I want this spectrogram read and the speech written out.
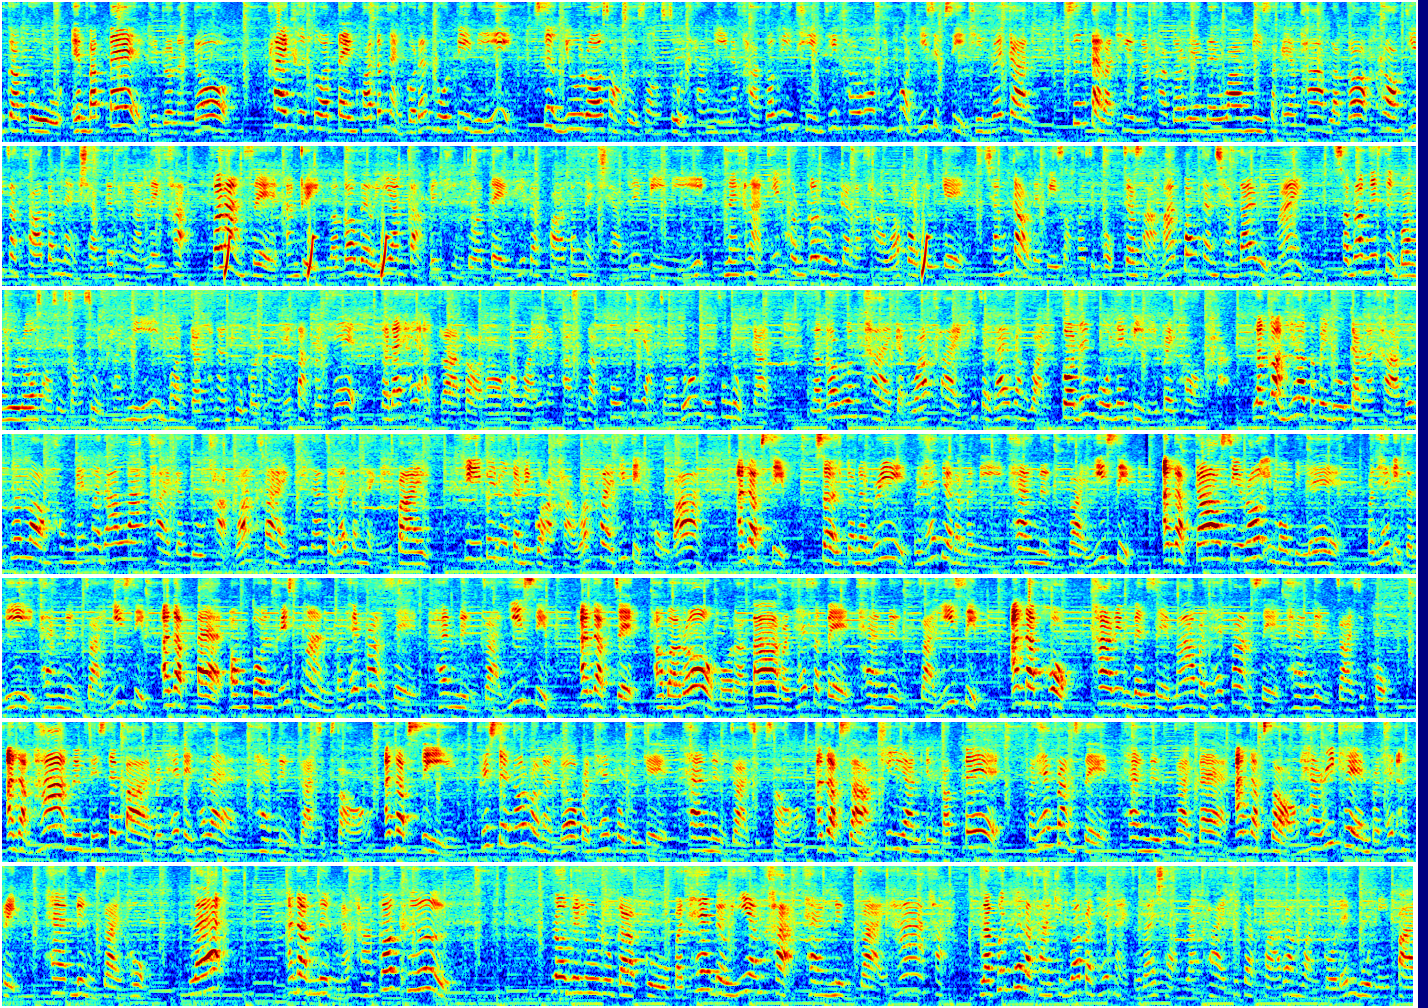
ูกากู เอ็มบัปเป้หรือโรนัลโด ใครคือตัวเต็งคว้าตำแหน่งโกลเด้นบู t ปีนี้ศึกยูโร 2020 ครั้งนี้นะคะ ก็มีทีมที่เข้าร่วมทั้งหมด 24 ทีมด้วยกัน ซึ่งแต่ละทีมนะคะก็เรียกได้ว่ามีศักยภาพ แล้วก็พร้อมที่จะคว้าตำแหน่งแชมป์กันทั้งนั้นเลยค่ะ ฝรั่งเศส อังกฤษ แล้วก็เบลเยียมต่างเป็นทีมตัวเต็งที่จะคว้าตำแหน่งแชมป์ในปีนี้ ในขณะที่คนก็ลุ้นกันนะคะว่าโปรตุเกสแชมป์เก่าในปี 2016 จะสามารถป้องกันแชมป์ได้หรือไม่สำหรับในศึกบอลยูโร 2020 ครั้งนี้บ่อนการพนันถูกกฎหมายในต่างประเทศ ก็ได้ให้อัตราต่อรองเอาไว้นะคะสำหรับผู้ที่อยากจะร่วมลุ้นสนุกกัน แล้วก็ร่วมทายกันว่าใครที่จะได้รางวัล Golden Boot ในปีนี้ไปครองค่ะ แล้วก่อนที่เราจะไปดูกันนะคะ เพื่อนๆลองคอมเมนต์มาด้านล่างทายกันดูค่ะ ว่าใครที่น่าจะได้ตำแหน่งนี้ไป ทีนี้ไปดูกันดีกว่าค่ะว่าใครที่ติดโผบ้าง อันดับ 10เซิร์ชกานาบรีประเทศเยอรมนีแทง1จ่าย20 อันดับ 9ซีโร่อิโมบิเล่ประเทศอิตาลีแทง1จ่าย20 อันดับ 8อองตวนคริสมัน ประเทศฝรั่งเศสแทง1จ่าย20 อันดับ 7อัลบาโรโมราตาประเทศสเปนแทง1จ่าย20 อันดับ 6 คาริมเบนเซม่าประเทศฝรั่งเศสแทง 1 จ่าย 16 อันดับ 5 เมมฟิสเดปายประเทศเนเธอร์แลนด์แทง 1 จ่าย 12 อันดับ 4 คริสเตียโนโรนัลโดประเทศโปรตุเกสแทง 1 จ่าย 12 อันดับ 3 คิริยันเอ็มบัปเป้ประเทศฝรั่งเศสแทง 1 จ่าย 8 อันดับ 2 แฮร์รี่เคนประเทศอังกฤษแทง 1 จ่าย 6 และอันดับ 1 นะคะก็คือโรเมลูลูกากูประเทศเบลเยียมค่ะ แทง 1 จ่าย 5 ค่ะ และเพื่อนๆล่ะคะคิดว่าประเทศไหนจะได้แชมป์และใครที่จะคว้ารางวัลโกลเด้นบูนี้ไป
